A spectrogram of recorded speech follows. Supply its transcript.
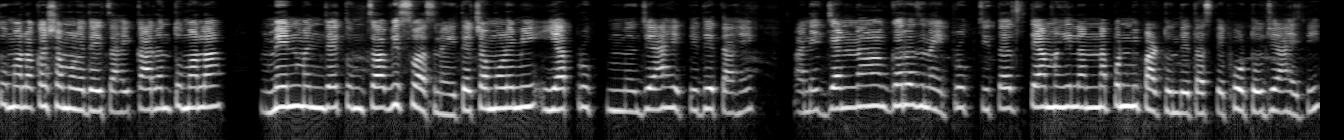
तुम्हाला कशामुळे द्यायचं आहे? कारण तुम्हाला मेन म्हणजे तुमचा विश्वास नाही. त्याच्यामुळे मी या प्रूफ जे आहे ते देत आहे. आणि ज्यांना गरज नाही प्रूफची तर त्या महिलांना पण मी पाठवून देत असते फोटो जे आहे ती.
